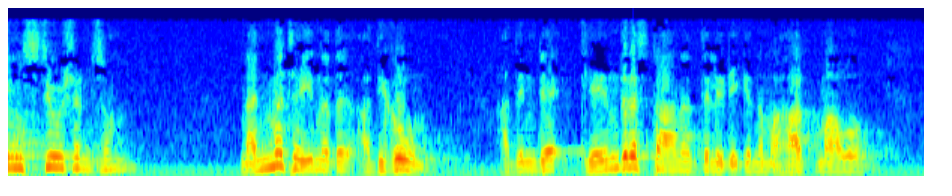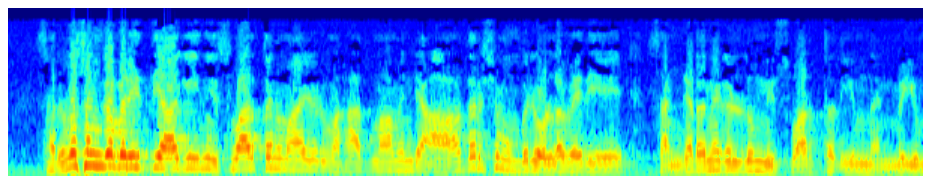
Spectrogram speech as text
ഇൻസ്റ്റിറ്റ്യൂഷൻസും നന്മ ചെയ്യുന്നത് അധികവും അതിന്റെ കേന്ദ്രസ്ഥാനത്തിലിരിക്കുന്ന മഹാത്മാവോ സർവസംഘപരിത്യാഗി നിസ്വാർത്ഥനുമായ ഒരു മഹാത്മാവിന്റെ ആദർശ മുമ്പിലുള്ളവരെ സംഘടനകളിലും നിസ്വാർത്ഥതയും നന്മയും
